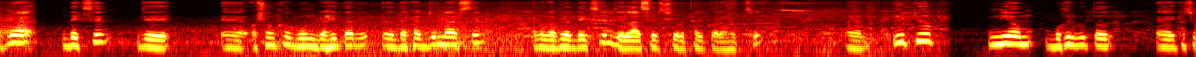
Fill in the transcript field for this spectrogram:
আপনারা দেখছেন যে অসংখ্য গুণগ্রাহিতার দেখার জন্য আসছেন এবং আপনারা দেখছেন যে লাশের সুরতাল করা হচ্ছে। ইউটিউব নিয়ম বহির্ভূত কিছু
